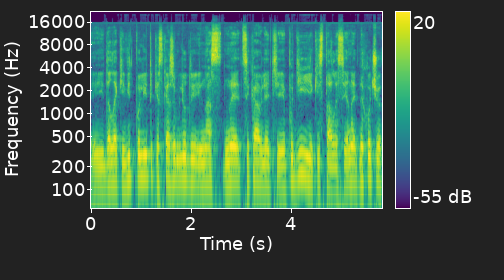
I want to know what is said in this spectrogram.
і далекі від політики, скажімо, люди, і нас не цікавлять події, які сталися. Я навіть не хочу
